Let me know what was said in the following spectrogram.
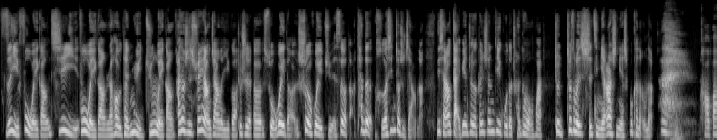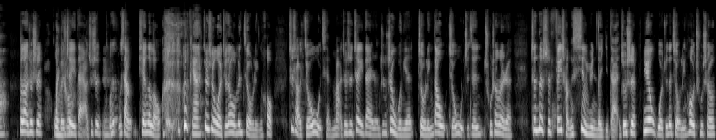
子以父为纲，妻以夫为纲，然后臣与君为纲，它就是宣扬这样的一个就是呃所谓的社会角色的，它的核心就是这样的。你想要改变这个根深蒂固的传统文化，就就这么十几年二十年是不可能的。唉，好吧。说到就是我们这一代啊，就是嗯我我想偏个楼，偏 就是我觉得我们九零后，至少九五前嘛，就是这一代人，就是这五年九零到九五之间出生的人，真的是非常幸运的一代。就是因为我觉得九零后出生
